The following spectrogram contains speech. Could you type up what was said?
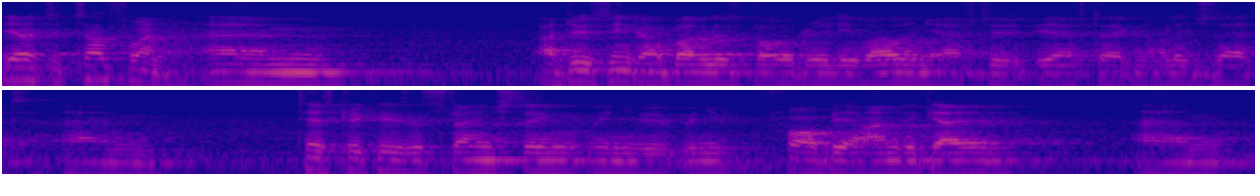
Yeah, it's a tough one. Um, I do think our bowlers bowled really well, and you have to you have to acknowledge that. Um, test cricket is a strange thing when you when you're far behind the game. Um,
